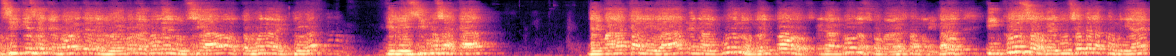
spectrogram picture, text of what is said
Sí que se mejore, desde luego, lo hemos denunciado, doctor Buenaventura, y lo hicimos acá de mala calidad en algunos, no en todos, en algunos comedores comunitarios, incluso denuncias de la comunidad,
